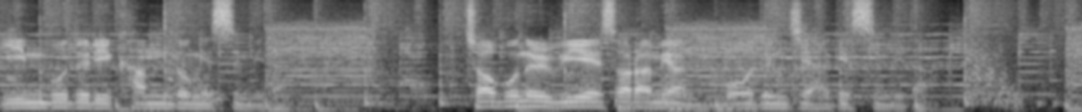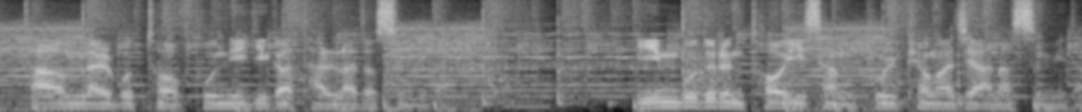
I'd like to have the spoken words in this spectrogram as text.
인부들이 감동했습니다. 저분을 위해서라면 뭐든지 하겠습니다. 다음 날부터 분위기가 달라졌습니다. 인부들은 더 이상 불평하지 않았습니다.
